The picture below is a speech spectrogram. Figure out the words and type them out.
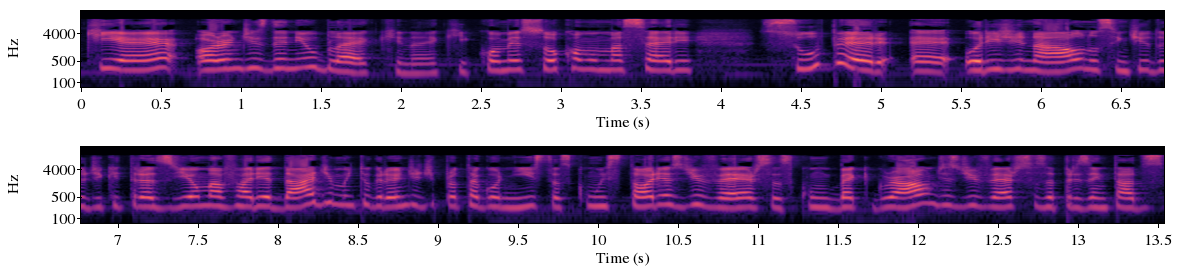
que é Orange is the New Black, né? Que começou como uma série super é, original, no sentido de que trazia uma variedade muito grande de protagonistas, com histórias diversas, com backgrounds diversos apresentados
